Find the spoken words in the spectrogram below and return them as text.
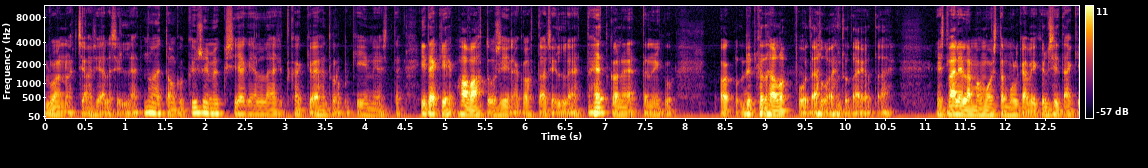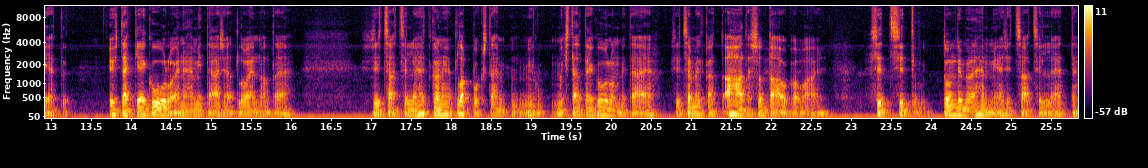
luennoitsija on siellä silleen, että no, että onko kysymyksiä kellään ja sitten kaikki on ihan turpa kiinni ja sitten itsekin havahtuu siinä kohtaa silleen, että hetkonen, että niinku, nyt kun tämä loppuu tämä luento tai jotain. Ja sitten välillä mä muistan, mulla kävi kyllä sitäkin, että yhtäkkiä ei kuulu enää mitään sieltä luennolta ja sitten sä oot silleen, hetkonen, että loppuuko tämä, niinku, miksi täältä ei kuulu mitään ja sitten sä menet katsoa, aha, tässä on tauko vaan. Sitten sit tunti myöhemmin ja sitten sä oot silleen, että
